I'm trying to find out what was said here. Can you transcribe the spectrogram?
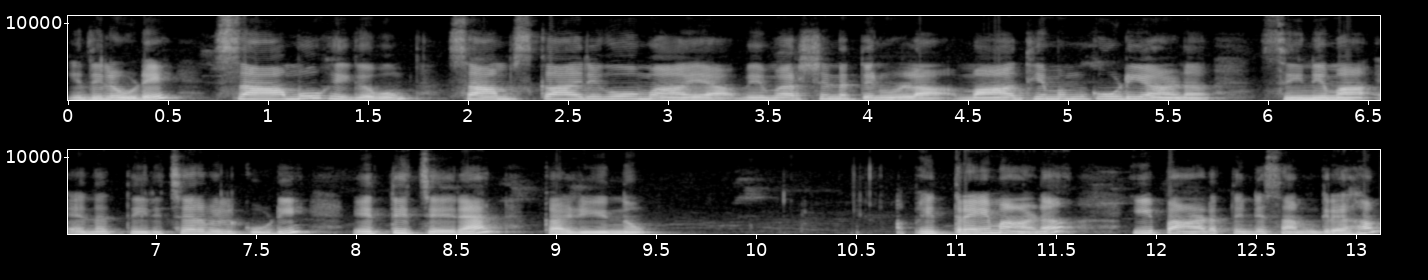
ഇതിലൂടെ സാമൂഹികവും സാംസ്കാരികവുമായ വിമർശനത്തിനുള്ള മാധ്യമം കൂടിയാണ് സിനിമ എന്ന തിരിച്ചറിവിൽ കൂടി എത്തിച്ചേരാൻ കഴിയുന്നു. അപ്പോൾ ഇത്രയുമാണ് ഈ പാഠത്തിന്റെ സംഗ്രഹം.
